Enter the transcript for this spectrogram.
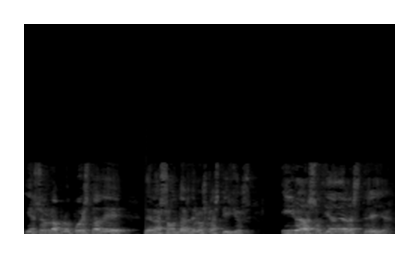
Y eso es la propuesta de, de las ondas de los castillos. Ir a la sociedad de la estrella.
